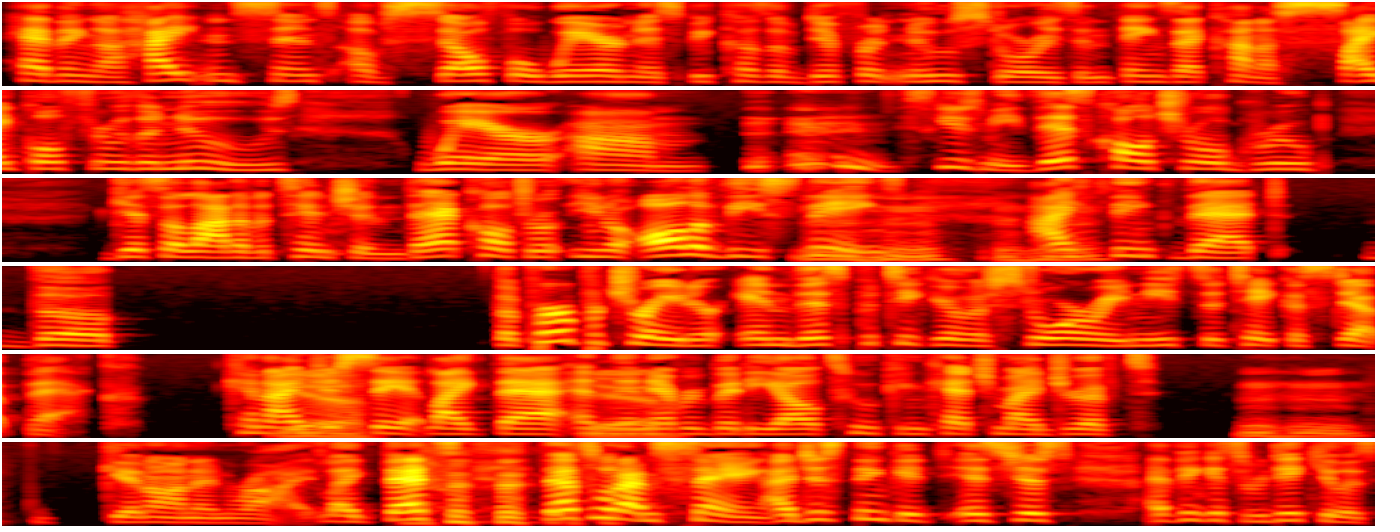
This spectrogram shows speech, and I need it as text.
having a heightened sense of self-awareness because of different news stories and things that kind of cycle through the news where um excuse me this cultural group gets a lot of attention that cultural you know all of these things i think that the the perpetrator in this particular story needs to take a step back. Can i Yeah. just say it like that? And then everybody else who can catch my drift Mm-hmm. get on and ride. Like that's that's what i'm saying. I just think it, it's just i think it's ridiculous.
